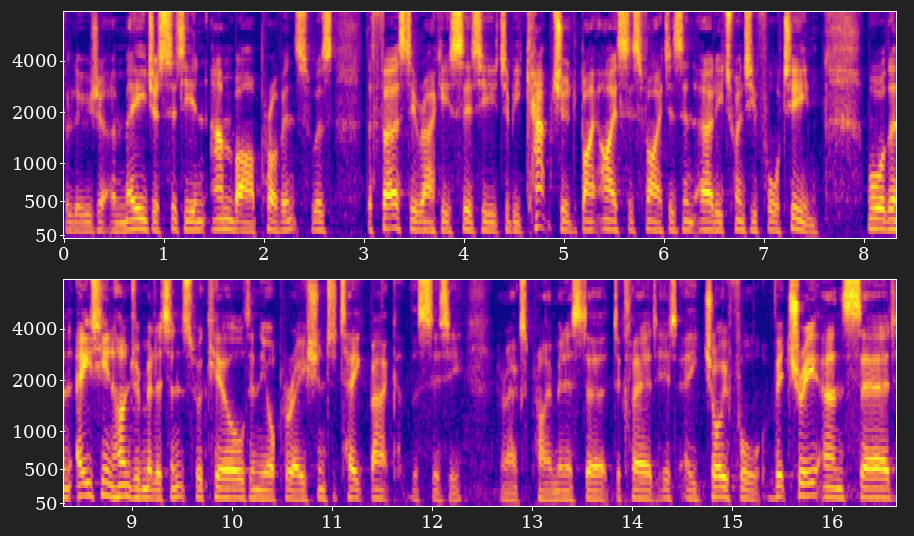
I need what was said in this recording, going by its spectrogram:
Fallujah, a major city in Anbar province, was the first Iraqi city to be captured by ISIS fighters in early 2014. More than 1,800 militants were killed in the operation to take back the city. Iraq's prime minister declared it a joyful victory and said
